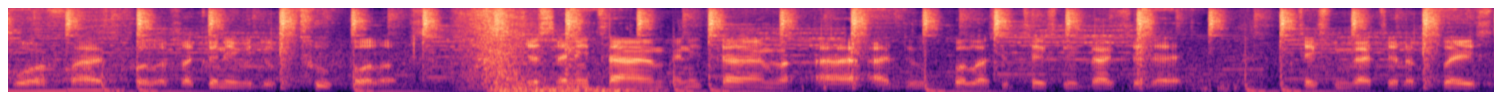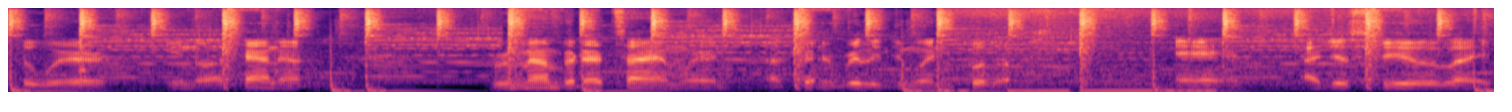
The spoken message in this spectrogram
four or five pull-ups. I couldn't even do two pull-ups. Just anytime, anytime I, I do pull-ups, it takes me back to that, takes me back to the place to where, you know, I kind of remember that time when I couldn't really do any pull-ups. And I just feel like,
